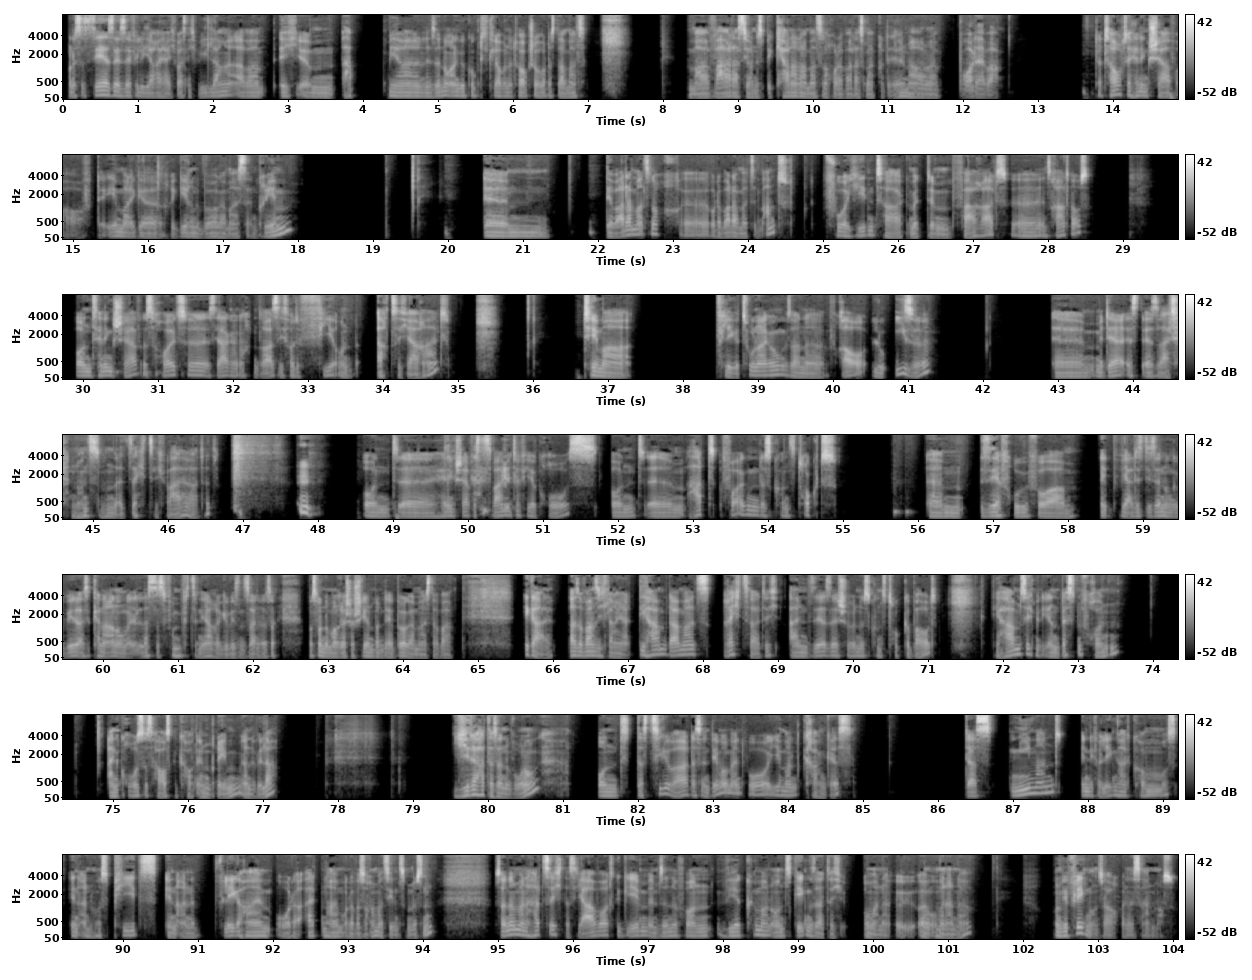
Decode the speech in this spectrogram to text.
Und es ist sehr, sehr, sehr viele Jahre her. Ich weiß nicht wie lange, aber ich ähm, habe mir eine Sendung angeguckt. Ich glaube, eine Talkshow war das damals. Mal war das Johannes B. Kerner damals noch oder war das Margret Illmer oder whatever. Da tauchte Henning Schärf auf, der ehemalige regierende Bürgermeister in Bremen, ähm, der war damals noch äh, oder war damals im Amt, fuhr jeden Tag mit dem Fahrrad äh, ins Rathaus. Und Henning Scherf ist heute, ist Jahrgang 38, ist heute 84 Jahre alt. Thema Pflegezuneigung, seine Frau Luise, äh, mit der ist er seit 1960 verheiratet. Hm. Und äh, Henning Schärf ist zwei Meter vier groß und ähm, hat folgendes Konstrukt ähm, sehr früh vor, äh, wie alt ist die Sendung gewesen? Also keine Ahnung, lass es 15 Jahre gewesen sein. Also muss man nochmal recherchieren, wann der Bürgermeister war. Egal, also wahnsinnig lange her. Die haben damals rechtzeitig ein sehr, sehr schönes Konstrukt gebaut. Die haben sich mit ihren besten Freunden ein großes Haus gekauft in Bremen, eine Villa. Jeder hatte seine Wohnung. Und das Ziel war, dass in dem Moment, wo jemand krank ist, dass niemand in die Verlegenheit kommen muss, in ein Hospiz, in ein Pflegeheim oder Altenheim oder was auch immer ziehen zu müssen, sondern man hat sich das Ja-Wort gegeben im Sinne von, wir kümmern uns gegenseitig äh, umeinander und wir pflegen uns auch, wenn es sein muss.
